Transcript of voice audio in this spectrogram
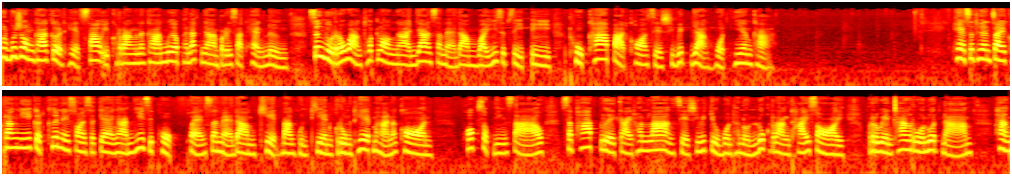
คุณผู้ชมคะเกิดเหตุเศร้าอีกครั้งนะคะ เมื่อพนักงานบริษัทแห่งหนึ่ง ซึ่งอยู่ระหว่างทดลองงานย่านแสมดำวัย 24 ปี ถูกฆ่าปาดคอเสียชีวิตอย่างโหดเหี้ยมค่ะ เหตุสะเทือนใจครั้งนี้เกิดขึ้นในซอยสแกงาม 26 แขวงแสมดำเขตบางขุนเทียน กรุงเทพมหานคร พบศพหญิงสาว สภาพเปลือยกายท่อนล่างเสียชีวิตอยู่บนถนนลูกรังท้ายซอย บริเวณข้างรั้วลวดหนามห่าง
